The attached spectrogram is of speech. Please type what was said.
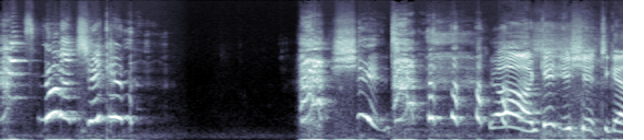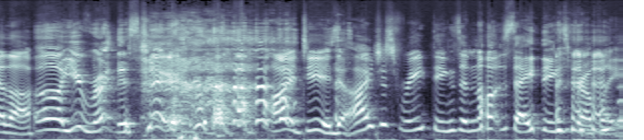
It's not a chicken. Shit! oh, get your shit together. Oh, you wrote this too. I did. I just read things and not say things properly.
